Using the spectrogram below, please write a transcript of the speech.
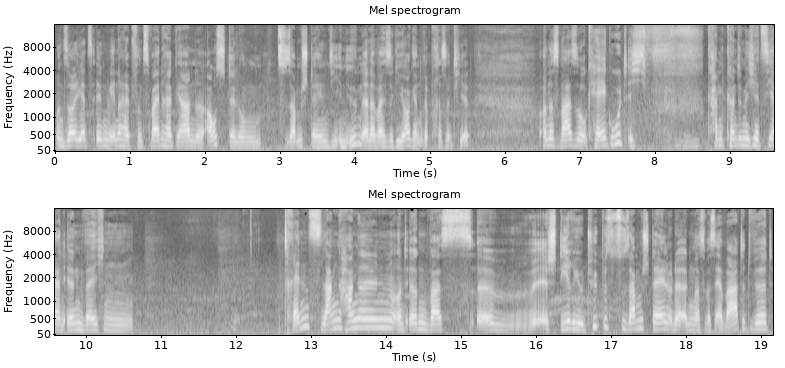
und soll jetzt irgendwie innerhalb von zweieinhalb Jahren eine Ausstellung zusammenstellen, die in irgendeiner Weise Georgien repräsentiert. Und es war so, okay, gut, ich kann, könnte mich jetzt hier an irgendwelchen Trends langhangeln und irgendwas äh, Stereotypes zusammenstellen oder irgendwas, was erwartet wird.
